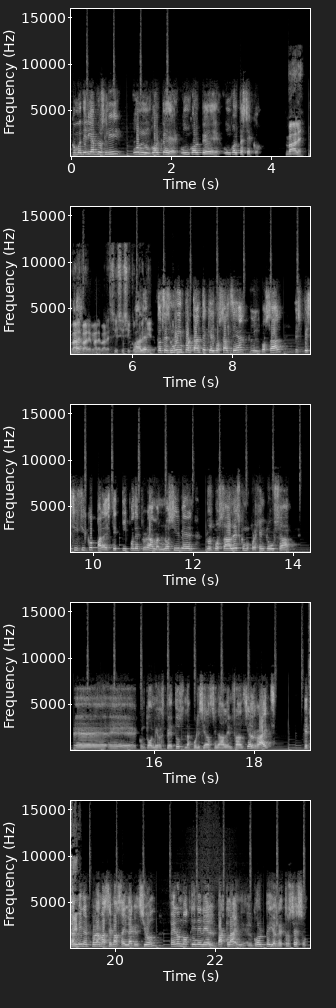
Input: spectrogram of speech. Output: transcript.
como diría Bruce Lee, un golpe, un golpe, un golpe seco. Vale, vale, vale, vale, vale. Sí, sí, sí, vale. Entonces es muy importante que el bozal sea el bozal específico para este tipo de programa. No sirven los bozales como por ejemplo usa, eh, eh, con todos mis respetos, la Policía Nacional en Francia, el RIGHT, que también el programa se basa en la agresión, pero no tienen el backline, el golpe y el retroceso.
